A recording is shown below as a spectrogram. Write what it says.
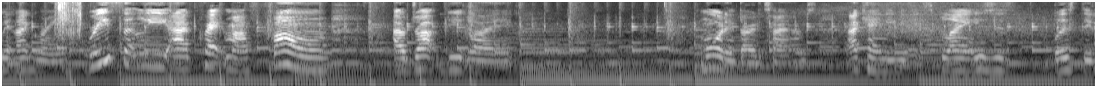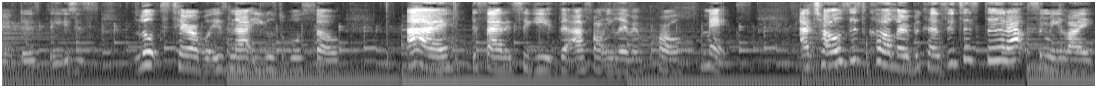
midnight green. Recently, I cracked my phone. I dropped it like more than 30 times. I can't even explain. It's just busted and dusty. It just looks terrible. It's not usable. So I decided to get the iPhone 11 Pro Max. I chose this color because it just stood out to me. Like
